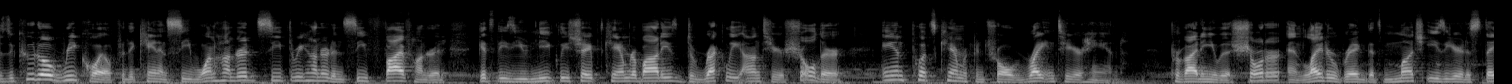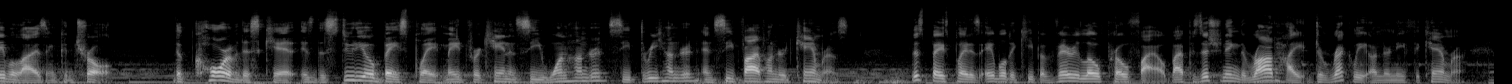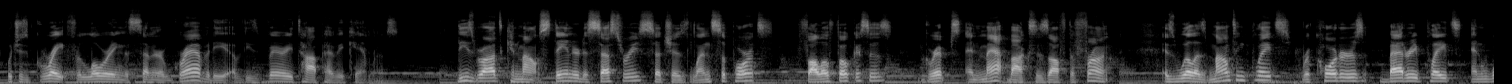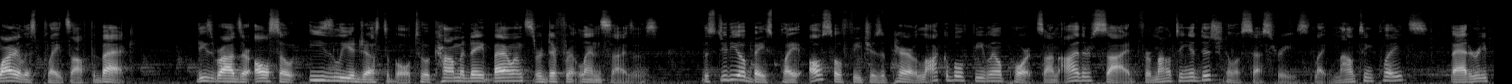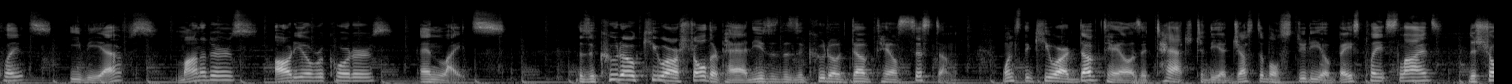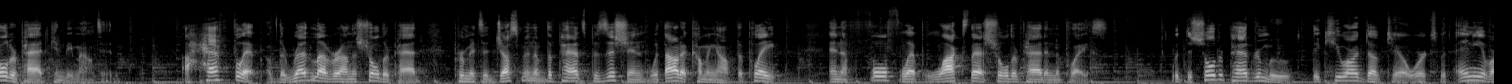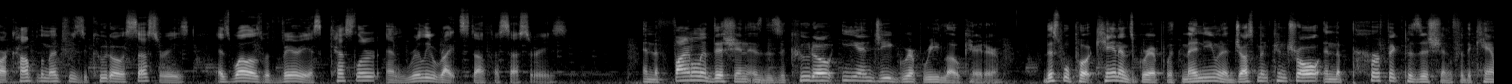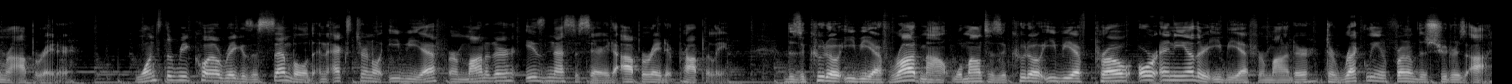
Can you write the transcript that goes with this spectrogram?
The Zacuto recoil for the Canon C100, C300, and C500 gets these uniquely shaped camera bodies directly onto your shoulder and puts camera control right into your hand, providing you with a shorter and lighter rig that's much easier to stabilize and control. The core of this kit is the studio base plate made for Canon C100, C300, and C500 cameras. This base plate is able to keep a very low profile by positioning the rod height directly underneath the camera, which is great for lowering the center of gravity of these very top-heavy cameras. These rods can mount standard accessories such as lens supports, follow focuses, grips, and matte boxes off the front, as well as mounting plates, recorders, battery plates, and wireless plates off the back. These rods are also easily adjustable to accommodate balance or different lens sizes. The Studio base plate also features a pair of lockable female ports on either side for mounting additional accessories like mounting plates, battery plates, EVFs, monitors, audio recorders, and lights. The Zacuto QR shoulder pad uses the Zacuto dovetail system. Once the QR dovetail is attached to the adjustable Studio base plate slides, the shoulder pad can be mounted. A half flip of the red lever on the shoulder pad permits adjustment of the pad's position without it coming off the plate, and a full flip locks that shoulder pad into place. With the shoulder pad removed, the QR dovetail works with any of our complementary Zacuto accessories, as well as with various Kessler and Really Right Stuff accessories. And the final addition is the Zacuto ENG Grip Relocator. This will put Canon's grip with menu and adjustment control in the perfect position for the camera operator. Once the recoil rig is assembled, an external EVF or monitor is necessary to operate it properly. The Zacuto EVF rod mount will mount a Zacuto EVF Pro or any other EVF or monitor directly in front of the shooter's eye.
